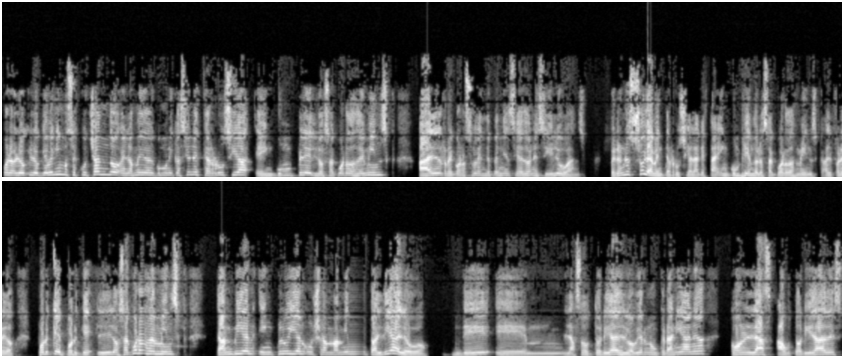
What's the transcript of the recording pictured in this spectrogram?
Bueno, lo, que venimos escuchando en los medios de comunicación es que Rusia incumple los acuerdos de Minsk al reconocer la independencia de Donetsk y Lugansk. Pero no es solamente Rusia la que está incumpliendo los acuerdos de Minsk, Alfredo. ¿Por qué? Porque los acuerdos de Minsk también incluyen un llamamiento al diálogo de eh, las autoridades del gobierno ucraniana con las autoridades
